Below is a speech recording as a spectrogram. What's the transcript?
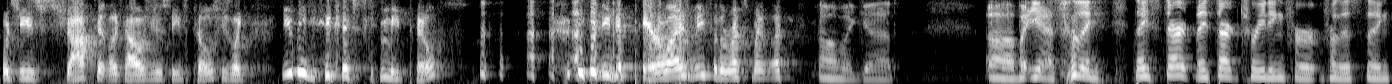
when she's shocked at like how she just eats pills, she's like, "You mean you could just give me pills? you need to paralyze me for the rest of my life?" Oh my god. Uh, but yeah, so they they start they start treating for for this thing,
